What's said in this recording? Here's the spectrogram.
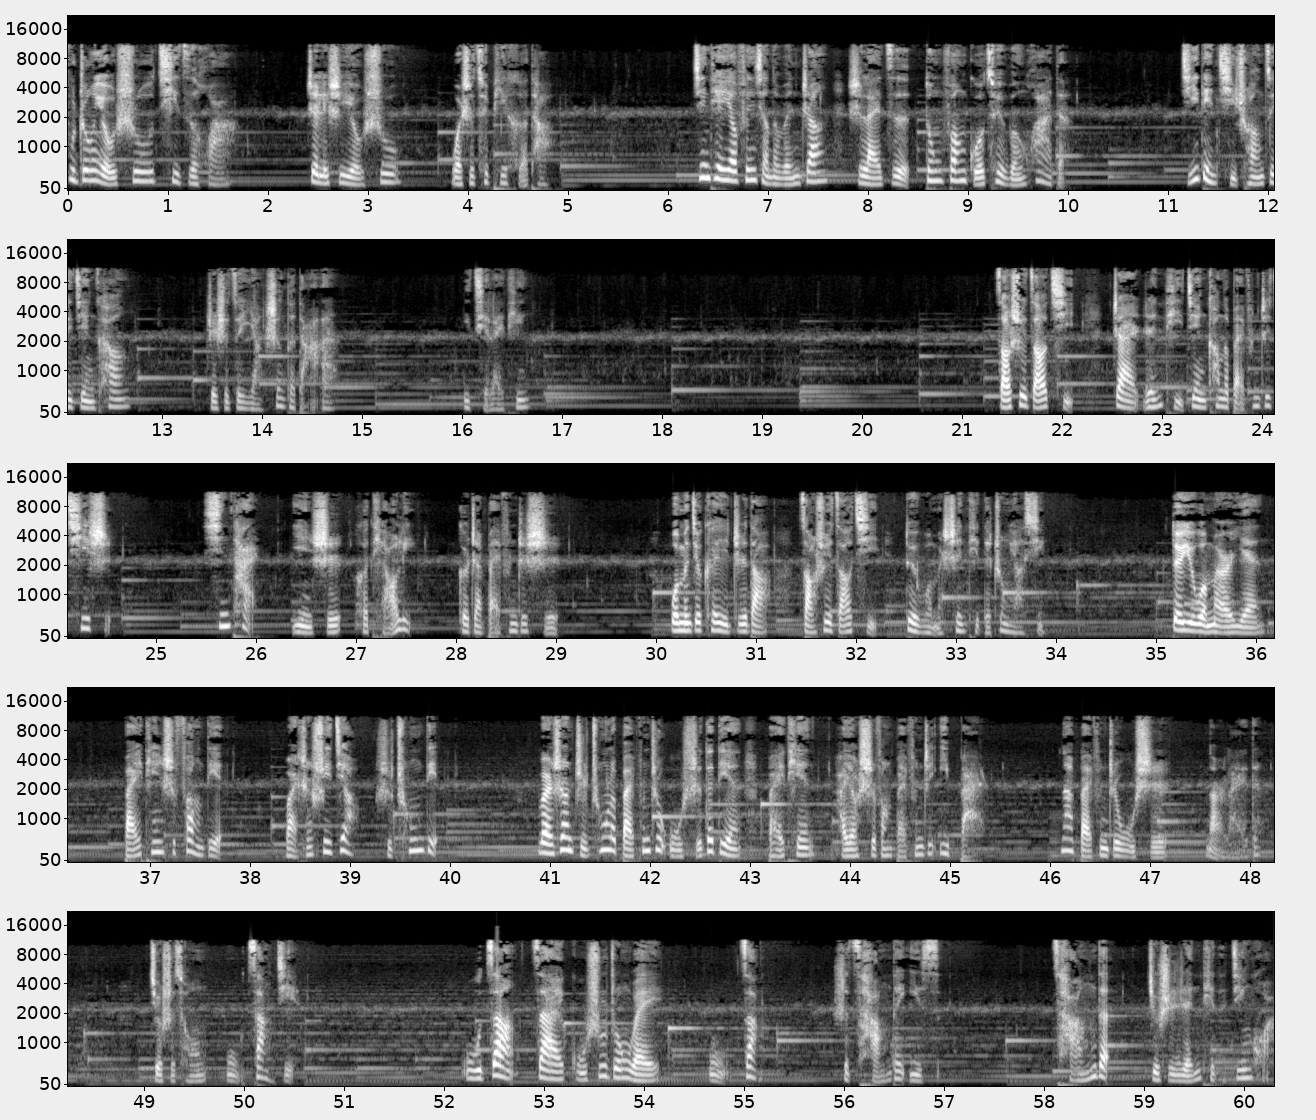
腹中有书气自华，这里是有书，我是脆皮核桃。今天要分享的文章是来自东方国粹文化的《几点起床最健康》，这是最养生的答案。一起来听。早睡早起占人体健康的百分之七十，心态、饮食和调理各占百分之十。我们就可以知道早睡早起对我们身体的重要性。对于我们而言，白天是放电，晚上睡觉是充电。晚上只充了百分之五十的电，白天还要释放百分之一百，那百分之五十哪儿来的？就是从五脏借。五脏在古书中为五脏，是藏的意思，藏的。就是人体的精华。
